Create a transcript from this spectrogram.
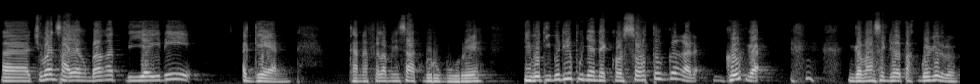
Eh, cuman sayang banget dia ini again karena filmnya saat buru-buru ya tiba-tiba dia punya necrosword tuh gue nggak gue nggak nggak masuk di otak gue gitu loh.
